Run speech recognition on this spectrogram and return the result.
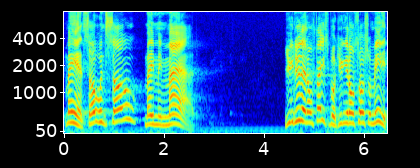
Man, so and so made me mad. You can do that on Facebook. You can get on social media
